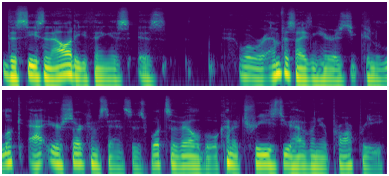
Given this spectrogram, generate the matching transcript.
the seasonality thing is, is what we're emphasizing here is you can look at your circumstances, what's available, what kind of trees do you have on your property,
